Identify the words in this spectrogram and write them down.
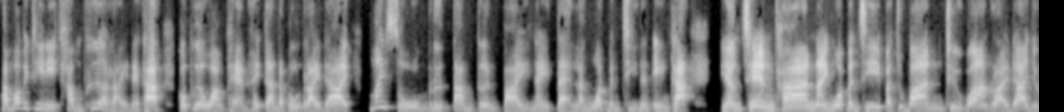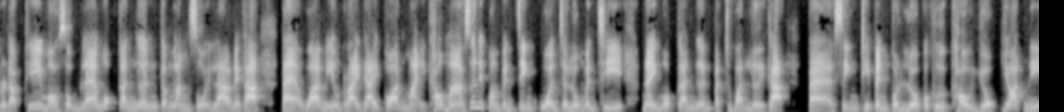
ถามว่าวิธีนี้ทำเพื่ออะไรนะคะ ก็เพื่อวางแผนให้การรับรู้รายได้ ไม่สูงหรือต่ำเกินไปในแต่ละงวดบัญชีนั่นเองค่ะอย่างเช่น ถ้าในงวดบัญชีปัจจุบันถือว่ารายได้อยู่ระดับที่เหมาะสมแล้วงบการเงินกำลังสวยแล้วนะคะ แต่ว่ามีรายได้ก้อนใหม่เข้ามา ซึ่งในความเป็นจริงควรจะลงบัญชีในงบการเงินปัจจุบันเลยค่ะแต่สิ่งที่เป็นกลลวงก็คือเขายกยอดนี้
